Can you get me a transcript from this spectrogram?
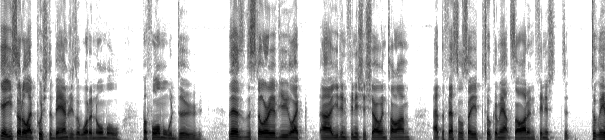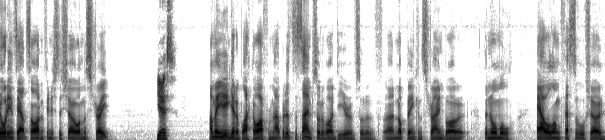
yeah, you sort of like push the boundaries of what a normal performer would do. There's the story of you like uh, you didn't finish your show in time at the festival, so you took them outside and finished, took the audience outside and finished the show on the street. Yes. I mean, you didn't get a black eye from that, but it's the same sort of idea of sort of uh, not being constrained by the normal hour-long festival show.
